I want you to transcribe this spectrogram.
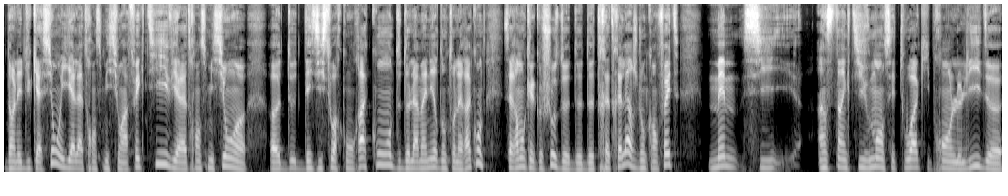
dans l'éducation, il y a la transmission affective, il y a la transmission euh, euh, de, des histoires qu'on raconte, de la manière dont on les raconte. C'est vraiment quelque chose de, de, très très large. Donc en fait, même si instinctivement c'est toi qui prends le lead.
